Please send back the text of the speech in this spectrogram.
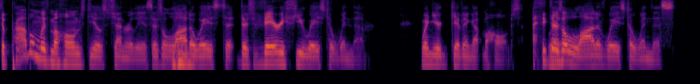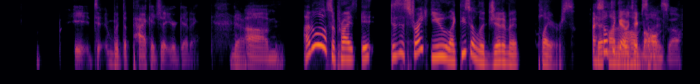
The problem with Mahomes deals generally is there's a lot mm-hmm. of ways to. There's very few ways to win them when you're giving up Mahomes. I think right. there's a lot of ways to win this it, with the package that you're getting. Yeah. Um, I'm a little surprised. It does it strike you like these are legitimate players? I still think I would take Mahomes side. though.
